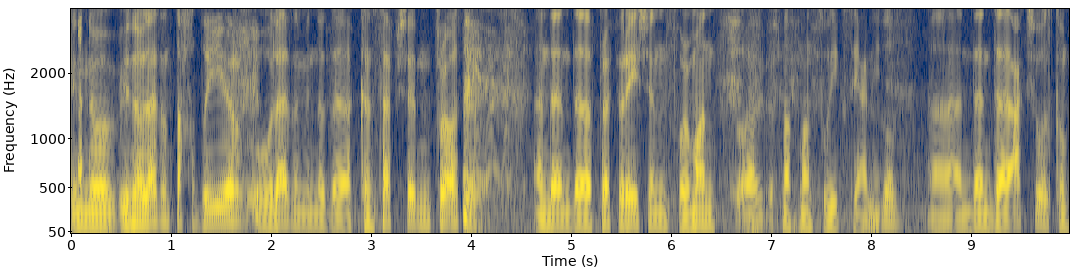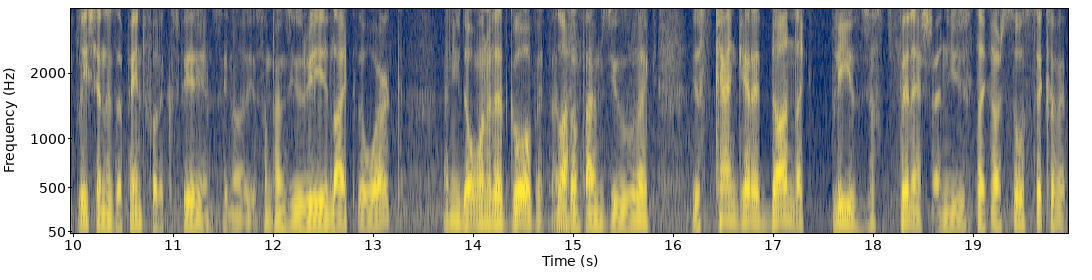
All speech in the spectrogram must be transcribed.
انه انه لازم تحضير ولازم انه the conception process and then the preparation for months or if not months weeks يعني بالضبط uh, and then the actual completion is a painful experience you know sometimes you really like the work and you don't want to let go of it and صح. sometimes you like just can't get it done like please just finish and you just like are so sick of it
